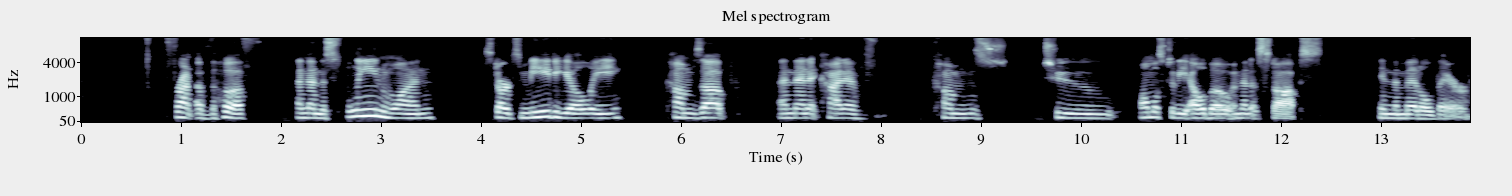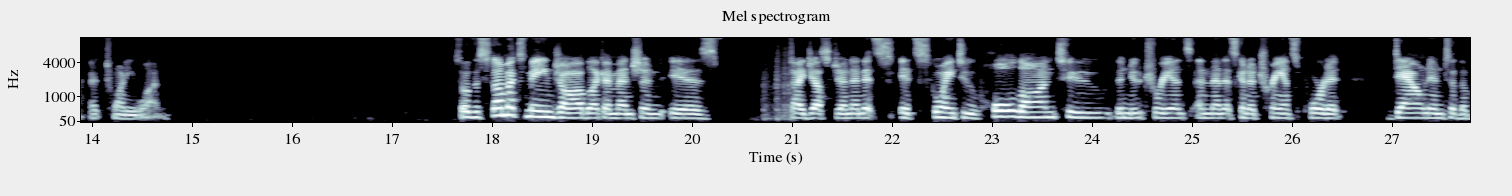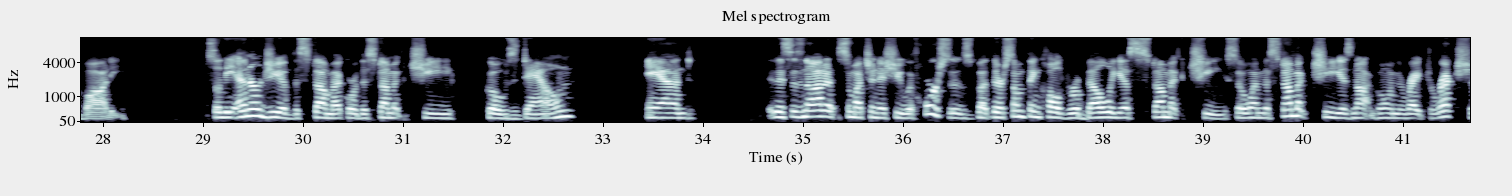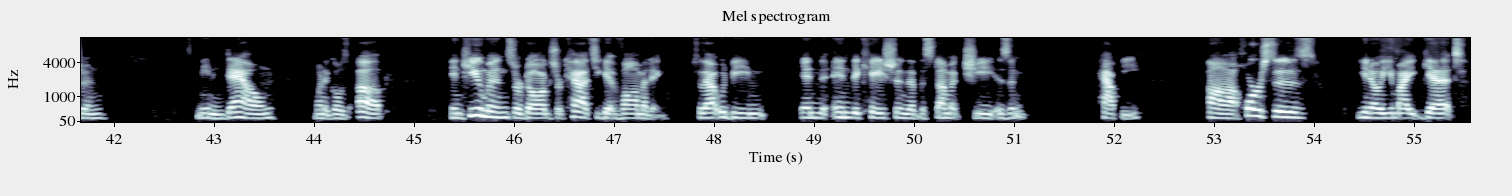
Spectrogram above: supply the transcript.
front of the hoof. And then the spleen one starts medially, comes up, and then it kind of comes to almost to the elbow, and then it stops in the middle there at 21. So the stomach's main job, like I mentioned, is digestion and it's it's going to hold on to the nutrients and then it's going to transport it down into the body. So the energy of the stomach or the stomach chi goes down and this is not so much an issue with horses, but there's something called rebellious stomach chi. So when the stomach chi is not going the right direction, meaning down, when it goes up, in humans or dogs or cats, you get vomiting. So that would be an indication that the stomach chi isn't happy. Uh, horses, you know, you might get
